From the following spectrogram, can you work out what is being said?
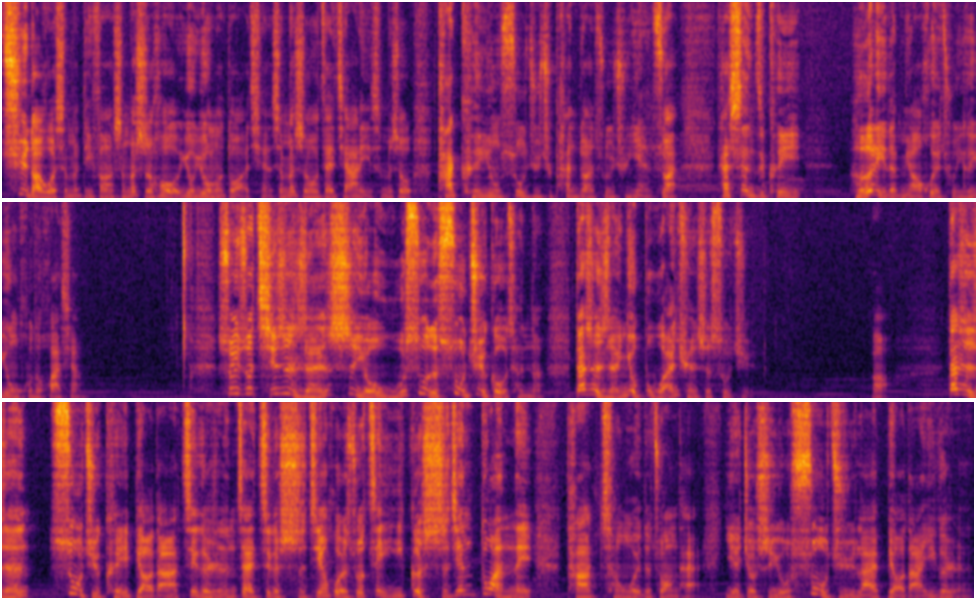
去到过什么地方？什么时候又用了多少钱？什么时候在家里？什么时候他可以用数据去判断、数据去演算？他甚至可以合理的描绘出一个用户的画像。所以说，其实人是由无数的数据构成的，但是人又不完全是数据啊。但是人数据可以表达这个人在这个时间或者说这一个时间段内他成为的状态，也就是由数据来表达一个人。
